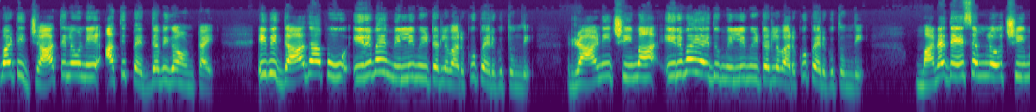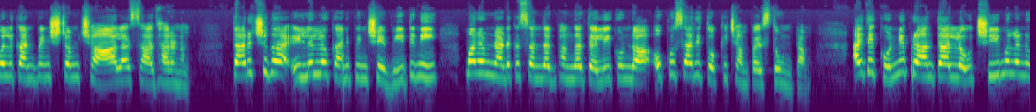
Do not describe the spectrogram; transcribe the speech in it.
వాటి జాతిలోనే అతి పెద్దవిగా ఉంటాయి. ఇవి దాదాపు ఇరవై మిల్లీమీటర్ల వరకు పెరుగుతుంది. రాణి చీమ ఇరవై ఐదు మిల్లీమీటర్ల వరకు పెరుగుతుంది. మన దేశంలో చీమలు కనిపించడం చాలా సాధారణం. తరచుగా ఇళ్ళలో కనిపించే వీటిని మనం నడక సందర్భంగా తెలియకుండా ఒక్కోసారి తొక్కి చంపేస్తూ ఉంటాం. అయితే కొన్ని ప్రాంతాల్లో చీమలను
